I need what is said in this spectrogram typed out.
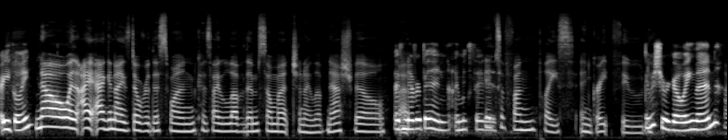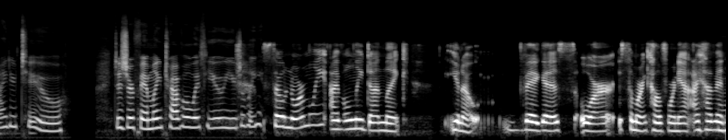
are you going? No, and I agonized over this one because I love them so much and I love Nashville. I've never been. I'm excited. It's a fun place and great food. I wish you were going then. I do too. Does your family travel with you usually? So normally I've only done like, you know, Vegas or somewhere in California. I haven't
